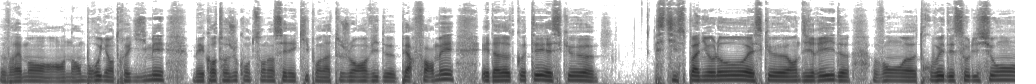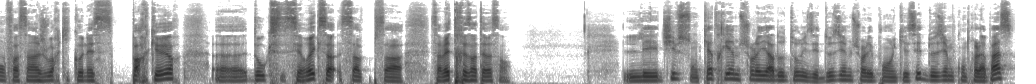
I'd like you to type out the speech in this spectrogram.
vraiment en embrouille entre guillemets. Mais quand on joue contre son ancienne équipe on a toujours envie de performer. Et d'un autre côté est-ce que Steve Spagnolo, est-ce que Andy Reid vont euh, trouver des solutions face à un joueur qu'ils connaissent par cœur? Euh, Donc c'est vrai que ça, ça, ça va être très intéressant. Les Chiefs sont quatrième sur les yards autorisés, deuxième sur les points encaissés, deuxième contre la passe.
